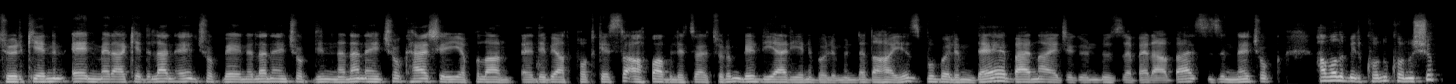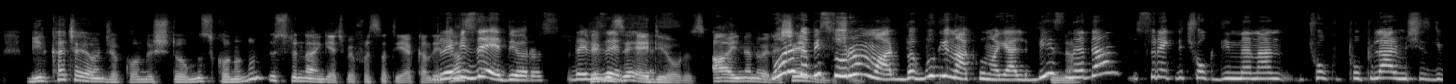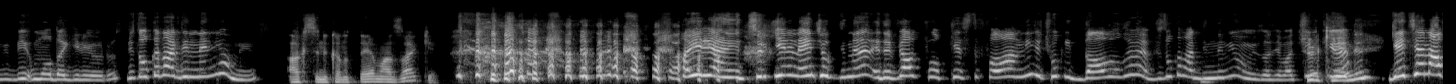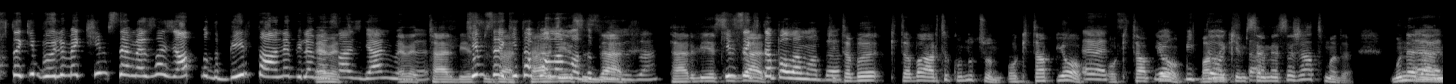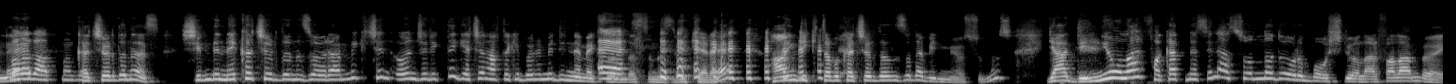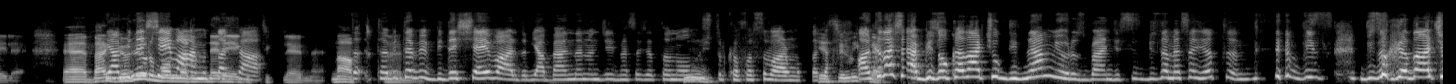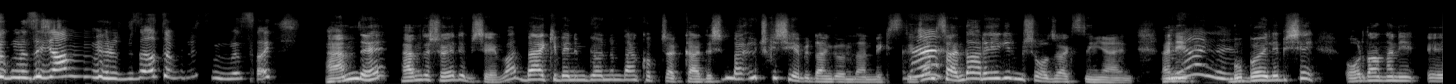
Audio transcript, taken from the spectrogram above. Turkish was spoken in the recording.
Türkiye'nin en merak edilen, en çok beğenilen, en çok dinlenen, en çok her şeyi yapılan edebiyat podcastı Ahbab Literatür'ün bir diğer yeni bölümünde dahayız. Bu bölümde Berna Ece Gündüz'le beraber sizinle çok havalı bir konu konuşup birkaç ay önce konuştuğumuz konunun üstünden geçme fırsatı yakalayacağız. Revize ediyoruz. Revize, Revize edeceğiz. ediyoruz. Aynen öyle. Bu arada Şey bir sorun var. Bugün aklıma geldi. Biz Dinle. neden sürekli çok dinlenen, çok popülermişiz gibi bir moda giriyoruz? Biz o kadar dinleniyor muyuz? Aksini kanıtlayamazlar ki. Hayır yani Türkiye'nin en çok dinlenen edebiyat podcast'i falan deyince çok iddialı oluyor ya. Biz o kadar dinleniyor muyuz acaba? Çünkü Türkiye'nin geçen haftaki bölüme kimse mesaj atmadı. Bir tane bile Evet, mesaj gelmedi. evet terbiyesizler. kimse kitap alamadı bu yüzden. Terbiyesizler. Kimse kitap alamadı. Kitabı kitabı artık unutun. O kitap yok. Evet, O kitap yok, yok. bitti Bana kimse kitap. mesaj atmadı. Bu evet, nedenle bana da atmadı. kaçırdınız. Şimdi ne kaçırdığınızı öğrenmek için öncelikle geçen haftaki bölümü dinlemek Evet. zorundasınız bir kere. Hangi kitabı kaçırdığınızı da bilmiyorsunuz. Ya dinliyorlar fakat mesela sonuna doğru boşluyorlar falan böyle. Ee, ben Ya bir de görüyorum şey var onların nereye mutlaka. gittiklerini, ne yaptıklarını. tabii tabii bir de şey vardır ya benden önce mesaj atan olmuştur kafası var mutlaka. Kesinlikle. Arkadaşlar biz o kadar çok dinlenmiyoruz bence. Siz bize mesaj atın. biz biz o kadar çok mesaj almıyoruz. Bize atabilirsiniz mesaj. Hem de hem de şöyle de bir şey var. Belki benim gönlümden kopacak kardeşim. Ben üç kişiye birden göndermek isteyeceğim. Sen de araya girmiş olacaksın yani. Hani yani. bu böyle bir şey. Oradan hani e,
